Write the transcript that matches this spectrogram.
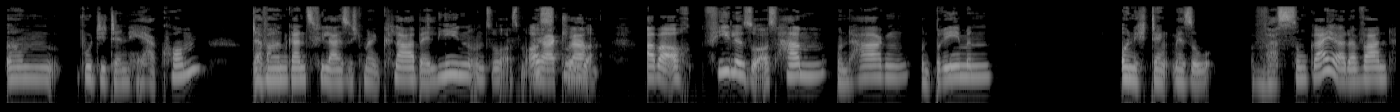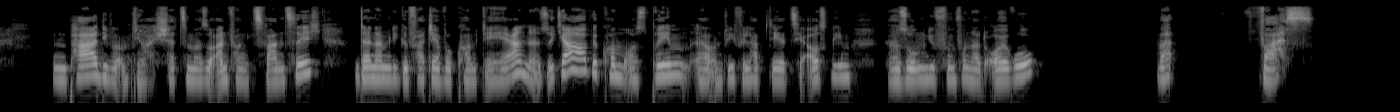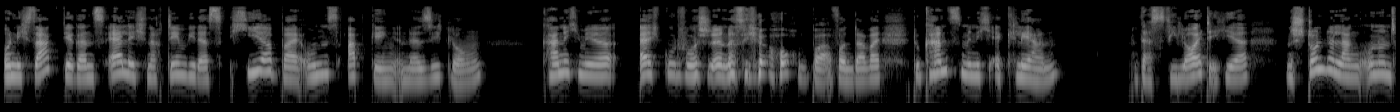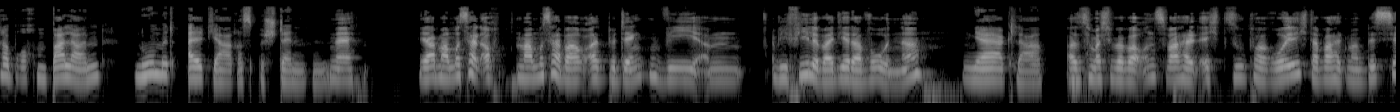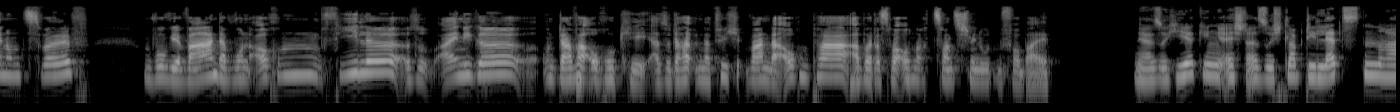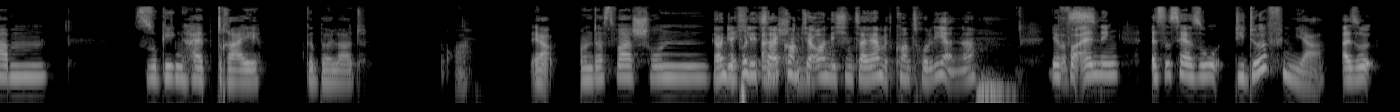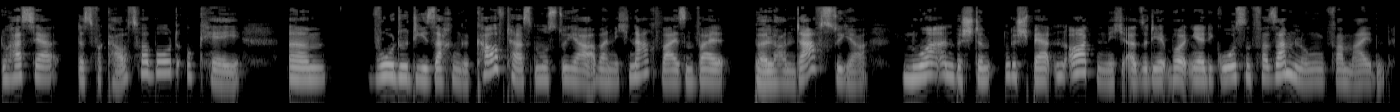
ähm, wo die denn herkommen. Da waren ganz viele, also ich meine, klar, Berlin und so aus dem Osten. Ja, klar. Aber auch viele so aus Hamm und Hagen und Bremen. Und ich denk mir so, was zum Geier? Da waren ein paar, die, ja, ich schätze mal so Anfang 20. Und dann haben die gefragt, ja, wo kommt ihr her? Und dann so, ja, wir kommen aus Bremen. Ja, und wie viel habt ihr jetzt hier ausgegeben? Ja, so um die 500 Euro. Wa was? Und ich sag dir ganz ehrlich, nachdem wie das hier bei uns abging in der Siedlung, kann ich mir echt gut vorstellen, dass hier auch ein paar von da, weil du kannst mir nicht erklären, dass die Leute hier eine Stunde lang ununterbrochen ballern, nur mit Altjahresbeständen. Nee. Ja, man muss halt auch, man muss aber auch bedenken, wie, ähm, wie viele bei dir da wohnen, ne? Ja, klar. Also zum Beispiel bei uns war halt echt super ruhig, da war halt mal ein bisschen um zwölf. Wo wir waren, da wohnen auch hm, viele, also einige, und da war auch okay. Also da natürlich waren da auch ein paar, aber das war auch nach 20 Minuten vorbei. Ja, also hier ging echt, also ich glaube, die letzten haben so gegen halb drei geböllert. Boah. Ja, und das war schon. Ja, und die Polizei kommt ja auch nicht hinterher mit kontrollieren, ne? Ja, das vor allen Dingen, es ist ja so, die dürfen ja. Also du hast ja das Verkaufsverbot, okay. Ähm, wo du die Sachen gekauft hast, musst du ja aber nicht nachweisen, weil böllern darfst du ja. Nur an bestimmten gesperrten Orten nicht. Also die wollten ja die großen Versammlungen vermeiden.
